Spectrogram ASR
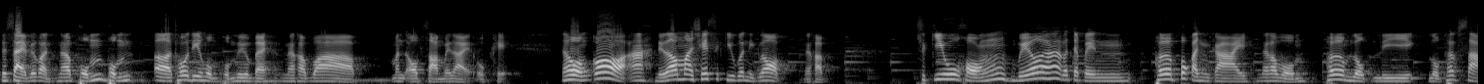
จะใส่ไปก่อนนะผมผมเอ่อโทษทีผมผมลืมไปนะครับว่ามันออฟซ้ำไม่ได้โอเค แล้วผมก็อะเดี๋ยวเรามาเช็คสกิลกันอีกรอบนะครับสกิลของเวลนะก็จะเป็นเพิ่มป้องกันกายนะครับผมเพิ่มหลบลีกหลบทักษะ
